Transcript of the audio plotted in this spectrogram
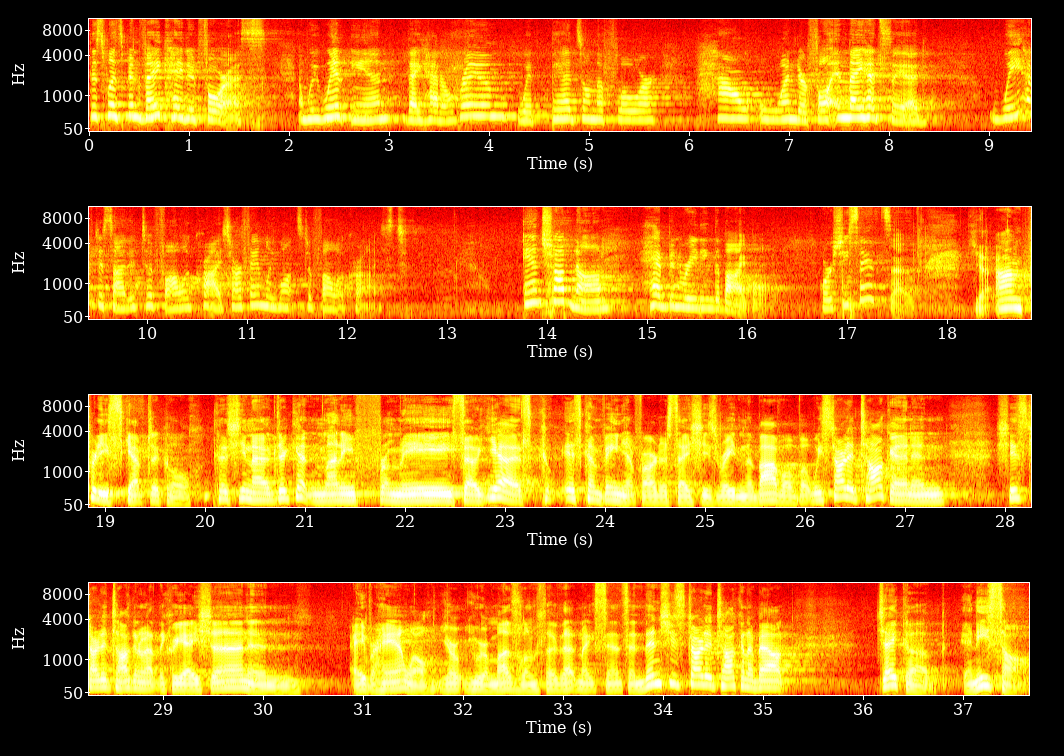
This one's been vacated for us. And we went in. They had a room with beds on the floor. How wonderful. And they had said, we have decided to follow Christ. Our family wants to follow Christ. And Shabnam had been reading the Bible, or she said so. Yeah, I'm pretty skeptical because, you know, they're getting money from me. So, yeah, it's, it's convenient for her to say she's reading the Bible. But we started talking, and she started talking about the creation and Abraham. Well, you're, you were a Muslim, so that makes sense. And then she started talking about Jacob and Esau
